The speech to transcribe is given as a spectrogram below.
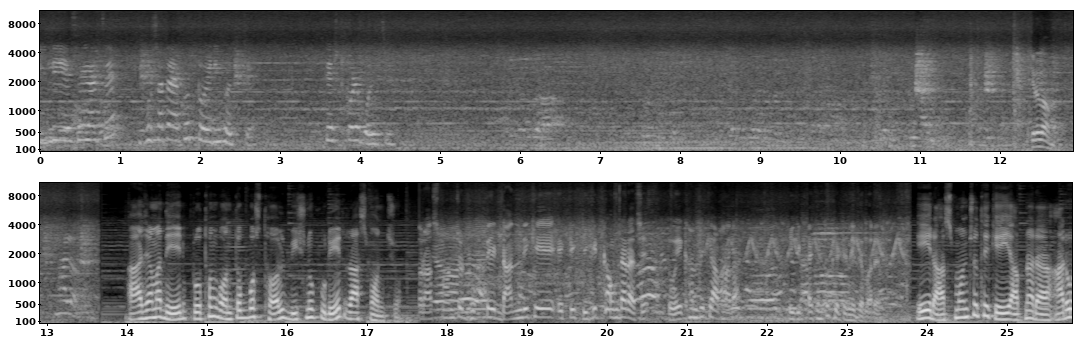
ইডলি এসে গেছে ধোসাটা এখন তৈরি হচ্ছে। টেস্ট করে বলছি। কীরকম? ভালো। আজ আমাদের প্রথম গন্তব্যস্থল বিষ্ণুপুরের রাসমঞ্চ রাসমঞ্চ ঢুকতে ডান দিকে একটি টিকিট কাউন্টার আছে তো এখান থেকে আপনারা টিকিটটা কিন্তু কেটে নিতে পারেন। এই রাসমঞ্চ থেকেই আপনারা আরও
